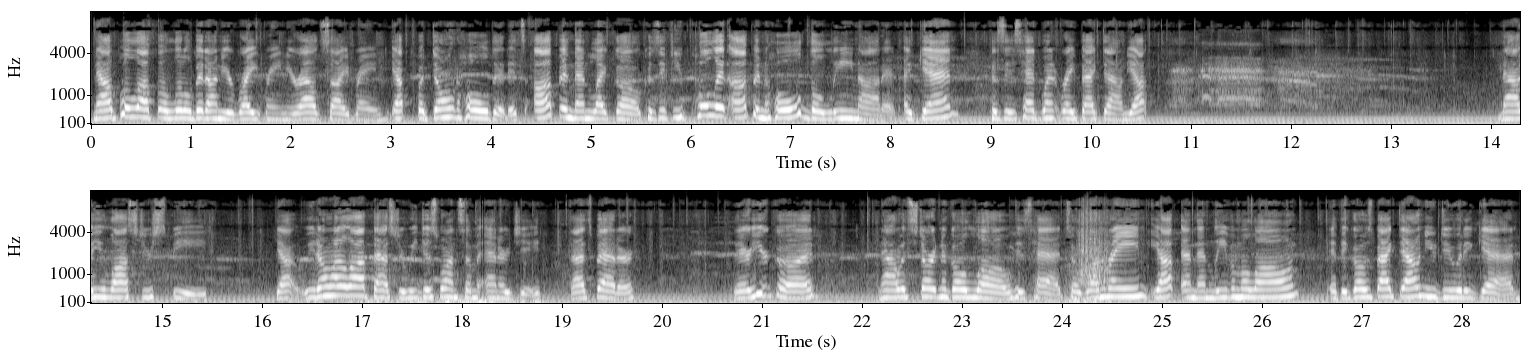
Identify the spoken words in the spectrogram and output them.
Now pull up a little bit on your right rein, your outside rein. Yep, but don't hold it. It's up and then let go. Because if you pull it up and hold, they'll lean on it. Again, because his head went right back down. Yep. Now you lost your speed. Yeah, we don't want a lot faster. We just want some energy. That's better. There you're good. Now it's starting to go low, his head. So one rein, yep, and then leave him alone. If it goes back down, you do it again.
